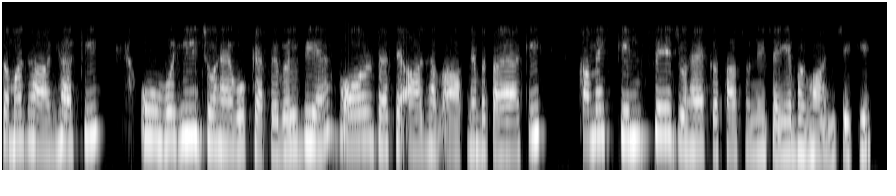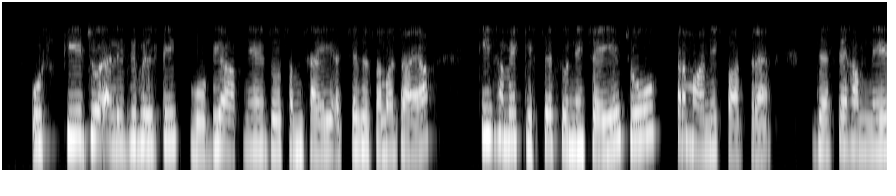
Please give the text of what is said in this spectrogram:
समझ आ गया कि वो वही जो है वो कैपेबल भी है और जैसे आज हम, आपने बताया कि हमें किन से जो है कथा सुननी चाहिए भगवान जी की। उसकी जो एलिजिबिलिटी वो भी आपने जो समझाई, अच्छे से समझ आया कि हमें किससे सुननी चाहिए जो प्रमाणिक पात्र है। जैसे हमने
